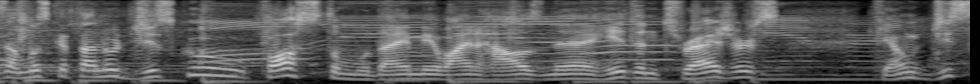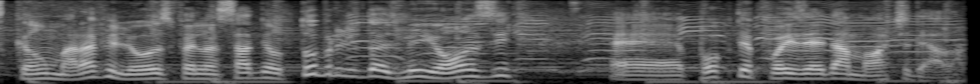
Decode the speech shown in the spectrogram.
Aliás, a música tá no disco póstumo da Amy Winehouse, né? Hidden Treasures, que é um discão maravilhoso. Foi lançado em outubro de 2011, é, pouco depois aí da morte dela.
